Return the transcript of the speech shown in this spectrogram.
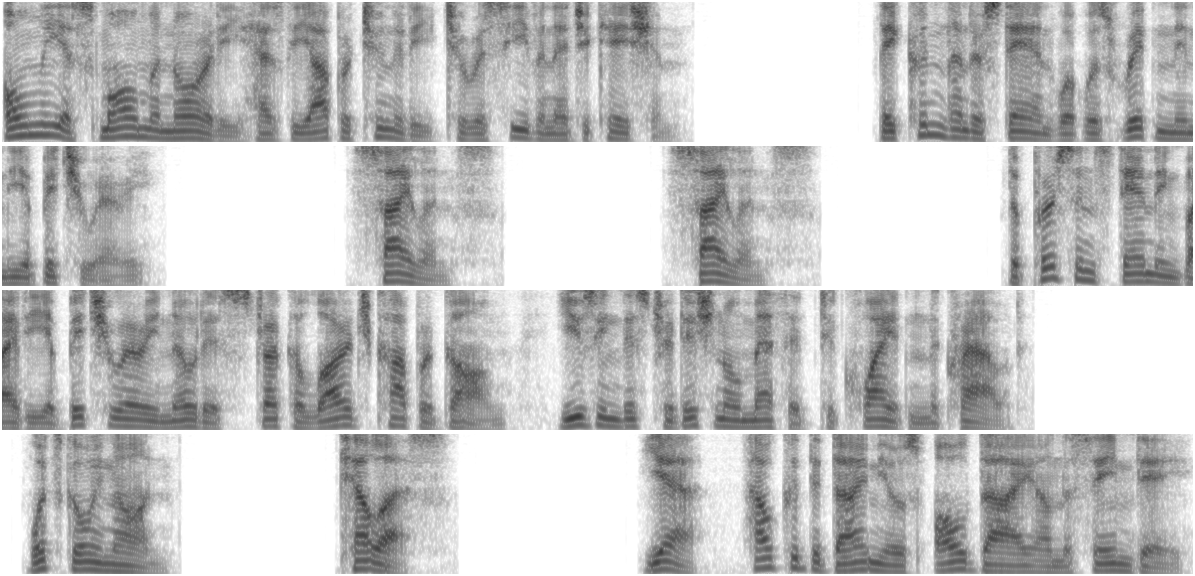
Only a small minority has the opportunity to receive an education. They couldn't understand what was written in the obituary. Silence. Silence. The person standing by the obituary notice struck a large copper gong, using this traditional method to quieten the crowd. What's going on? Tell us. Yeah, how could the daimyos all die on the same day?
